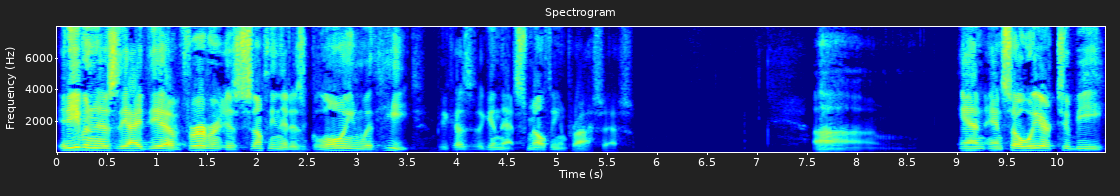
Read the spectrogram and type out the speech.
It even is the idea of fervent is something that is glowing with heat, because again, that smelting process. Uh, and, and so we are to be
